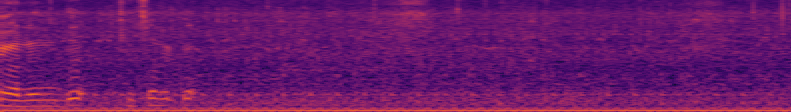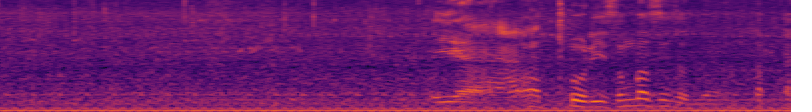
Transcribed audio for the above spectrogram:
후킹 안 했는데 괜찮을까? 이야 돌이 손맛은 좋네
